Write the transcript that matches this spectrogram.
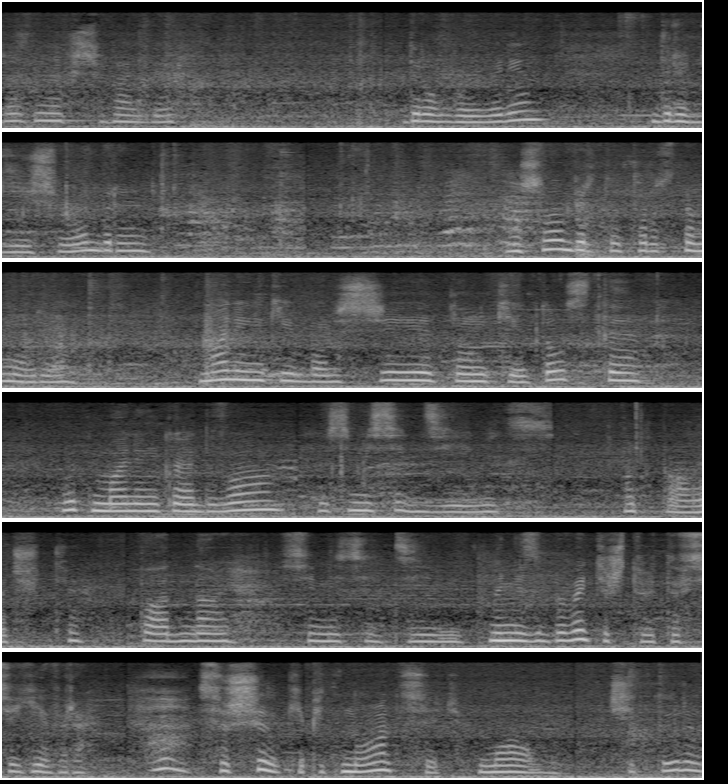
разных швабер. Другой вариант. Другие швабры. А швабер просто море. Маленькие, большие, тонкие, толстые. Вот маленькая 2,89. Вот палочки по одной 79. Но не забывайте, что это все евро. А, сушилки 15, мало. 14,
